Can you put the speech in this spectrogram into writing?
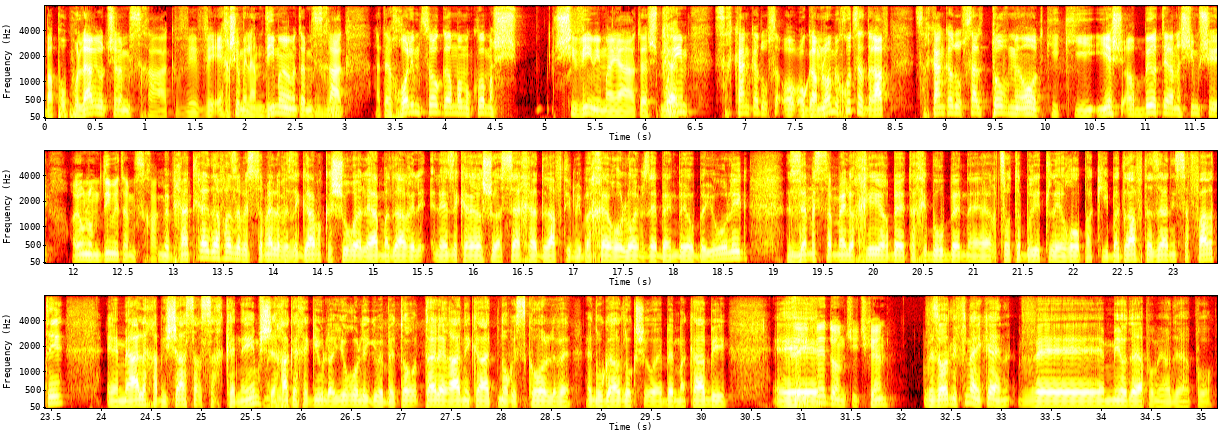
בפופולריות של המשחק, ו- ואיך שמלמדים היום את המשחק, אתה יכול למצוא גם במקום הש... 70 אם היה, אתה יודע, 80, כן. שחקן כדורסל, או, או גם לא מחוץ לדראפט, שחקן כדורסל טוב מאוד, כי, כי יש הרבה יותר אנשים שהיום לומדים את המשחק. מבחינתי הדף הזה מסמל, וזה גם קשור אליה מדר, לאיזה קריירה שהוא יעשה אחרי הדרפטים, ייבחר או לא, אם זה ב-NBA או ביורוליג, זה מסמל הכי הרבה את החיבור בין אה, ארצות הברית לאירופה, כי בדראפט הזה אני ספרתי אה, מעל ל-15 שחקנים, שאחר כך הגיעו ליורוליג בתור טיילר אניקה, נוריס קול ואנדרו גרדלוק שהוא אה, במכבי. אה, זה לפני דונצ'יץ', כן? וזה עוד לפני, כן. ומי יודע פה, מי יודע פה.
